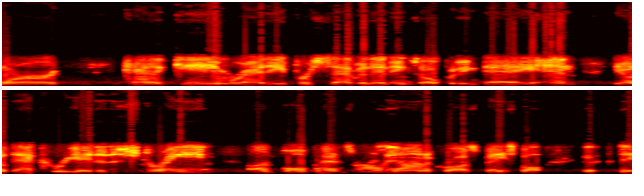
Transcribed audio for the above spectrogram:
weren't kind of game ready for seven innings opening day, and you know that created a strain on bullpens early on across baseball. The, the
